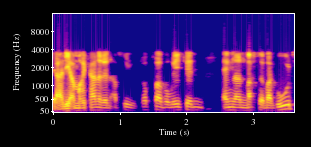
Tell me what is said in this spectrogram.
Ja, die Amerikanerin absolut Topfavoritin. England macht es aber gut.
